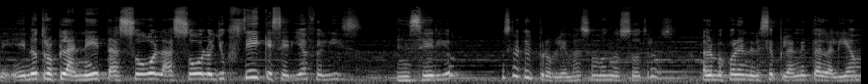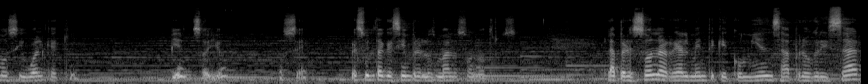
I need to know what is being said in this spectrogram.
eh, en otro planeta, sola, solo. Yo sé que sería feliz. ¿En serio? ¿No será que el problema somos nosotros? A lo mejor en ese planeta la liamos igual que aquí. Pienso yo, no sé resulta que siempre los malos son otros. La persona realmente que comienza a progresar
